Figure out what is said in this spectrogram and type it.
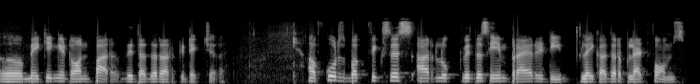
uh, making it on par with other architecture. Of course bug fixes are looked with the same priority like other platforms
